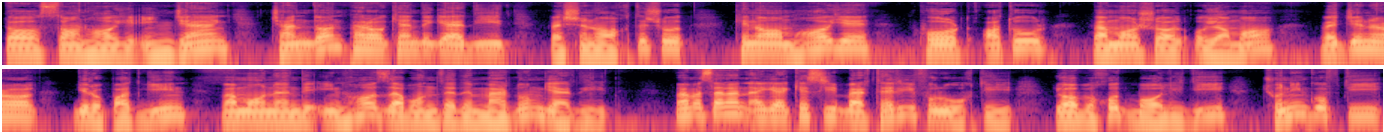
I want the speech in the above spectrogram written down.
داستانهای این جنگ چندان پراکنده گردید و شناخته شد که نامهای پورت آتور و مارشال اویاما و جنرال گروپادگین و مانند اینها زبان زده مردم گردید و مثلا اگر کسی برتری فروختی یا به خود بالیدی چنین گفتی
